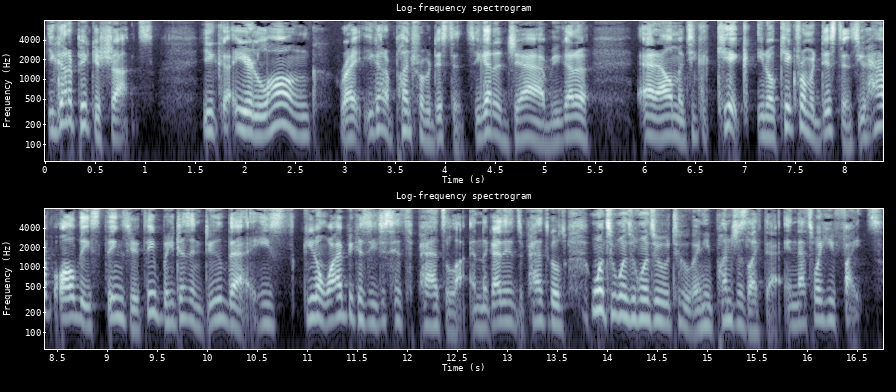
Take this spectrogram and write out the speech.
you got to pick your shots. You got you're long right? You got to punch from a distance. You got to jab. You got to add elements. You could kick, you know, kick from a distance. You have all these things you think, but he doesn't do that. He's, you know, why? Because he just hits the pads a lot. And the guy that hits the pads goes one, two, one, two, one, two, two, and he punches like that. And that's why he fights.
